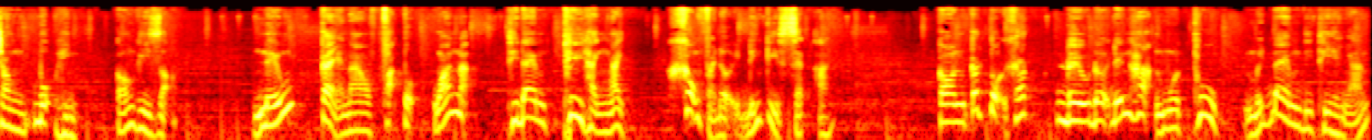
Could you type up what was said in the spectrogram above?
Trong bộ hình có ghi rõ nếu kẻ nào phạm tội quá nặng thì đem thi hành ngay, không phải đợi đến kỳ xét án. Còn các tội khác đều đợi đến hạn mùa thu mới đem đi thi hành án.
